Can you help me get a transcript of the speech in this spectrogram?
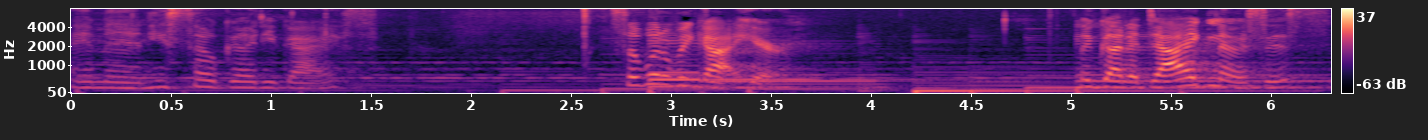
Amen. He's so good, you guys. So, what do we got here? We've got a diagnosis,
